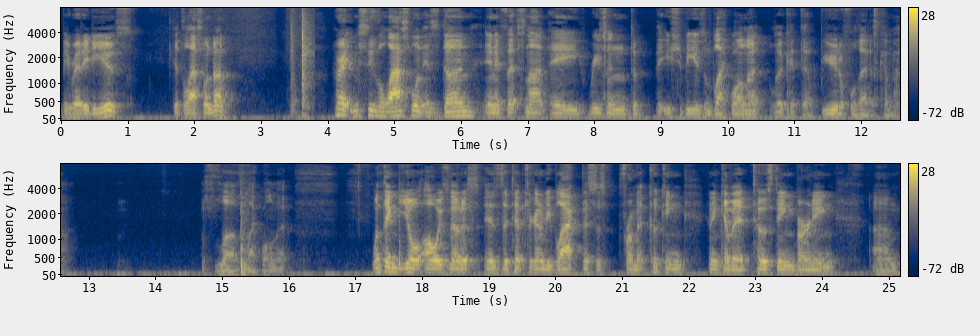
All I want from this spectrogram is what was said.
Be ready to use. Get the last one done. All right, you can see the last one is done. And if that's not a reason to, that you should be using black walnut, look at how beautiful that has come out. Just love black walnut. One thing you'll always notice is the tips are gonna be black. This is from it cooking, think of it toasting, burning. Um,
